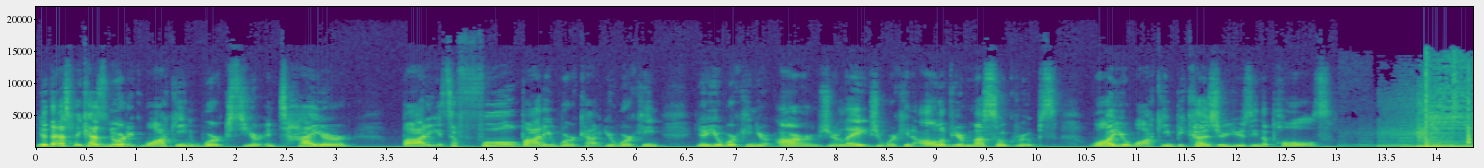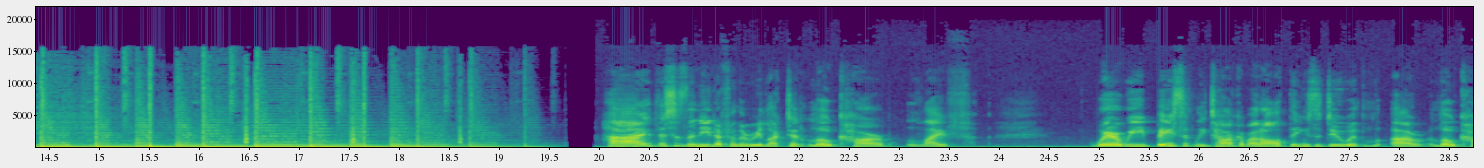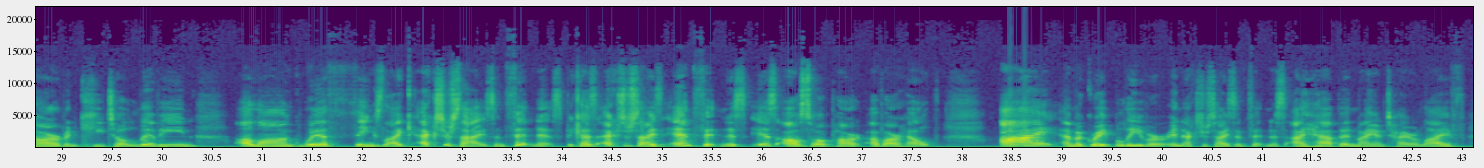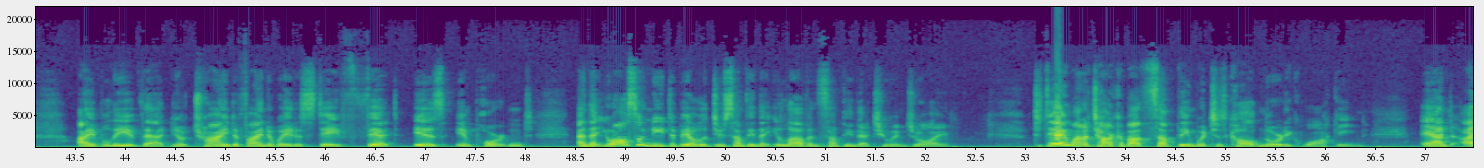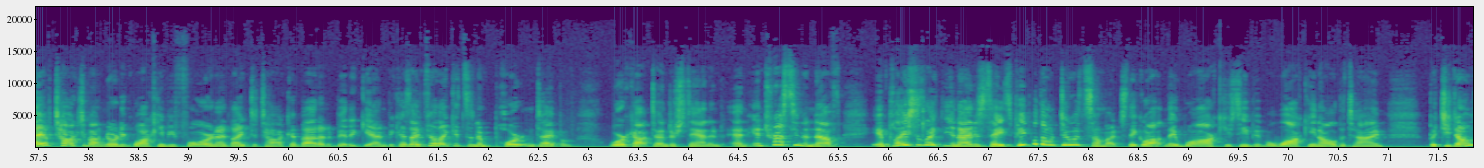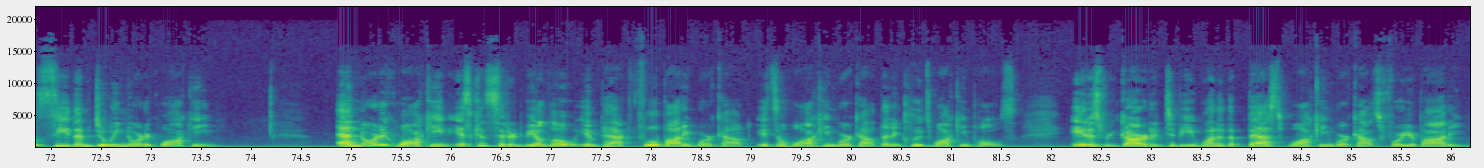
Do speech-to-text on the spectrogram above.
Yeah, that's because Nordic walking works your entire body. It's a full body workout. You're working, you know, you're working your arms, your legs, you're working all of your muscle groups while you're walking because you're using the poles. Hi, this is Anita from the Reluctant Low Carb Life where we basically talk about all things to do with uh, low carb and keto living, along with things like exercise and fitness, because exercise and fitness is also a part of our health. I am a great believer in exercise and fitness. I have been my entire life. I believe that, you know, trying to find a way to stay fit is important and that you also need to be able to do something that you love and something that you enjoy. Today, I want to talk about something which is called Nordic walking. And I have talked about Nordic walking before, and I'd like to talk about it a bit again because I feel like it's an important type of workout to understand. And, and interesting enough, in places like the United States, people don't do it so much. They go out and they walk. You see people walking all the time, but you don't see them doing Nordic walking. And Nordic walking is considered to be a low impact, full body workout. It's a walking workout that includes walking poles. It is regarded to be one of the best walking workouts for your body.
